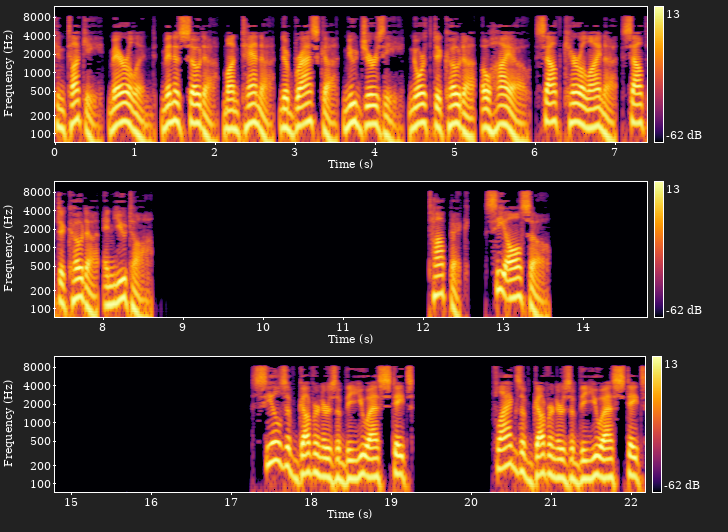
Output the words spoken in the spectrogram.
Kentucky, Maryland, Minnesota, Montana, Nebraska, New Jersey, North Dakota, Ohio, South Carolina, South Dakota, and Utah. See also Seals of Governors of the U.S. States Flags of Governors of the U.S. States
